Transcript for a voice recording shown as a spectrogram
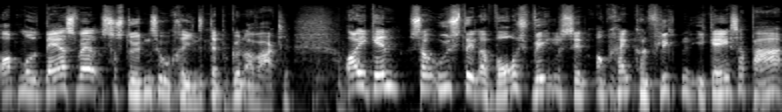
op mod deres valg, så støtten til Ukraine, der begynder at vakle. Og igen, så udstiller vores vælgesind omkring konflikten i Gaza bare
